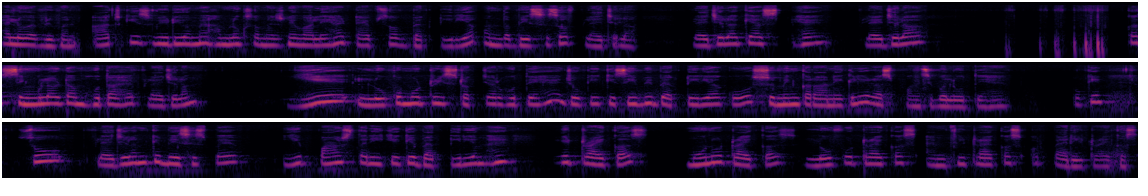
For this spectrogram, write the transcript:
हेलो एवरीवन आज की इस वीडियो में हम लोग समझने वाले हैं types of bacteria on the basis of flagella flagella क्या है? फ्लैजिला का सिंगुलर टर्म होता है फ्लैजिलम ये लोकोमोटरी स्ट्रक्चर होते हैं जो कि किसी भी बैक्टीरिया को स्विमिंग कराने के लिए रेस्पॉन्सिबल होते हैं ओके सो फ्लैजिलम के बेसिस पे ये पाँच तरीके के बैक्टीरियम हैं। ए ट्राइकस मोनोट्राइकस लोफोट्राइकस एम्फीट्राइकस और पेरीट्राइकस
